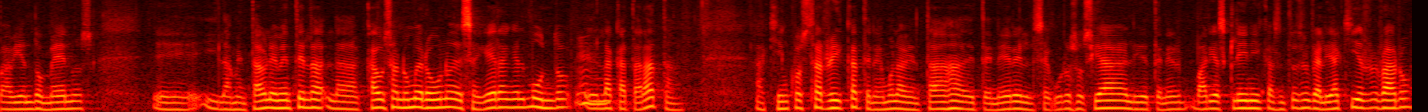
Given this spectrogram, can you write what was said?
va viendo menos. y lamentablemente la, causa número uno de ceguera en el mundo es la catarata. Aquí en Costa Rica tenemos la ventaja de tener el seguro social y de tener varias clínicas, entonces en realidad aquí es raro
